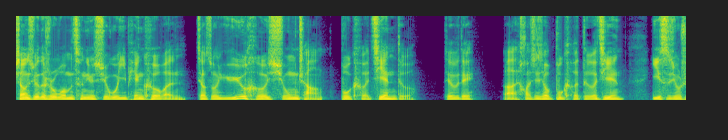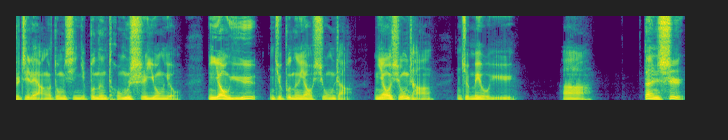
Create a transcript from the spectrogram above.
上学的时候，我们曾经学过一篇课文，叫做“鱼和熊掌不可兼得”，对不对？啊，好像叫“不可得兼”，意思就是这两个东西你不能同时拥有。你要鱼，你就不能要熊掌；你要熊掌，你就没有鱼。啊，但是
